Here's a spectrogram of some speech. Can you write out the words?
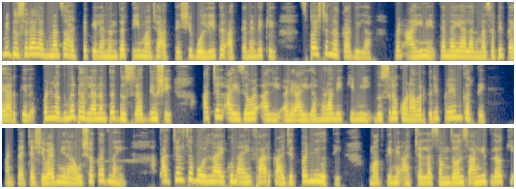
मी दुसऱ्या लग्नाचा हट्ट केल्यानंतर ती माझ्या आत्याशी बोलली तर आत्याने देखील स्पष्ट नकार दिला. पण आईने त्यांना या लग्नासाठी तयार केलं. पण लग्न ठरल्यानंतर दुसऱ्याच दिवशी आचल आईजवळ आली आणि आईला म्हणाली की मी दुसरं कोणावर तरी प्रेम करते आणि त्याच्याशिवाय मी राहू शकत नाही. आचलचं बोलणं ऐकून आई फार काळजीत पडली होती. मग तिने आचलला समजावून सांगितलं की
